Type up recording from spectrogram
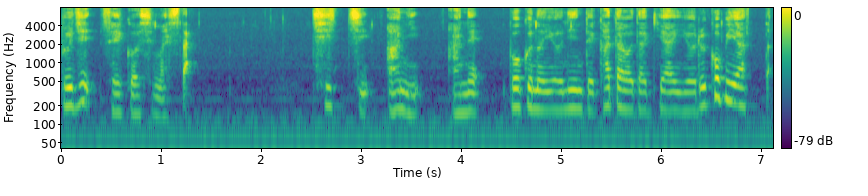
無事成功しました。父兄姉僕の4人で肩を抱き合い喜び合った。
